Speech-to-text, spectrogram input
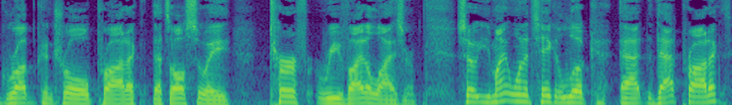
grub control product that's also a turf revitalizer. So you might want to take a look at that product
